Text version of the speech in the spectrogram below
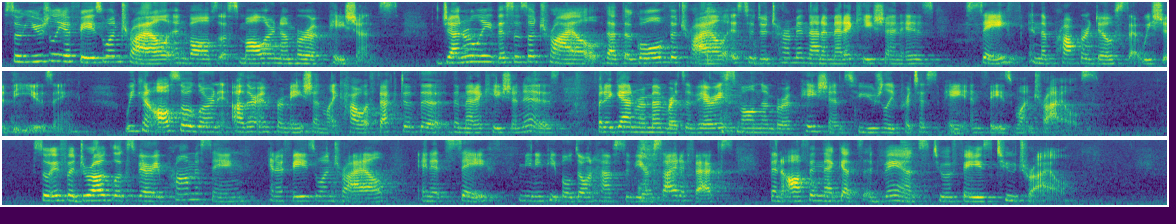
So usually a phase one trial involves a smaller number of patients. Generally, this is a trial that the goal of the trial is to determine that a medication is safe in the proper dose that we should be using. We can also learn other information like how effective the, the medication is, but again, remember, it's a very small number of patients who usually participate in phase one trials. So if a drug looks very promising in a phase one trial and it's safe, meaning people don't have severe side effects, then often that gets advanced to a phase two trial.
